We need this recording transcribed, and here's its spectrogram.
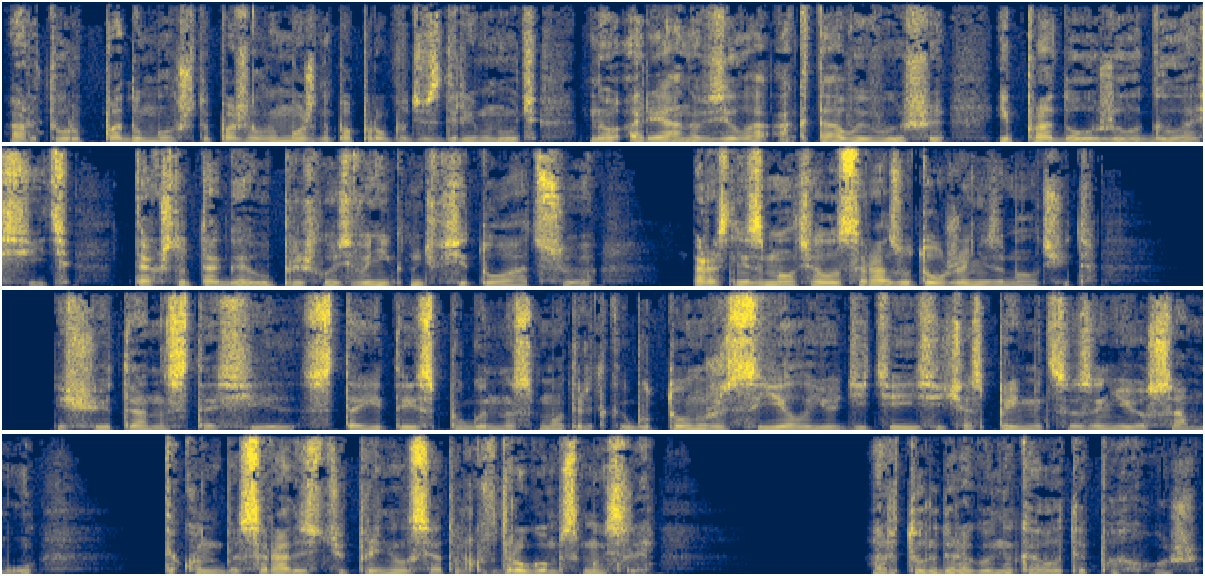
Артур подумал, что, пожалуй, можно попробовать вздремнуть, но Ариана взяла октавы выше и продолжила голосить, так что Тагаеву пришлось вникнуть в ситуацию. Раз не замолчала сразу, то уже не замолчит. Еще это Анастасия стоит и испуганно смотрит, как будто он уже съел ее детей и сейчас примется за нее саму. Так он бы с радостью принялся, только в другом смысле. «Артур, дорогой, на кого ты похож?»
